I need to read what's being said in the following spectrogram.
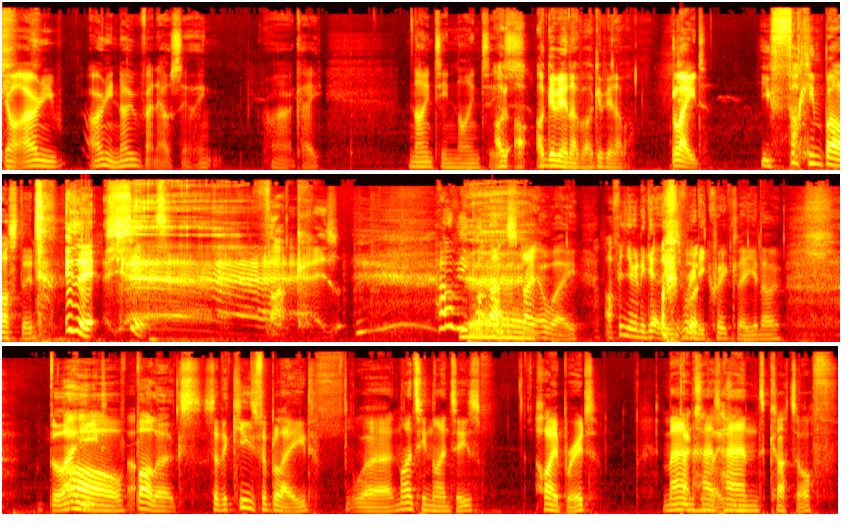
You know, I only I only know Van Helsing. I think. Right. Okay. 1990s. I'll, I'll, I'll give you another. I'll give you another. Blade. You fucking bastard! Is it? Shit! Fuck! How have you got that straight away? I think you're going to get these really quickly. You know. Blade. Oh bollocks! So the cues for Blade were 1990s, hybrid, man Tax has evasion. hand cut off,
